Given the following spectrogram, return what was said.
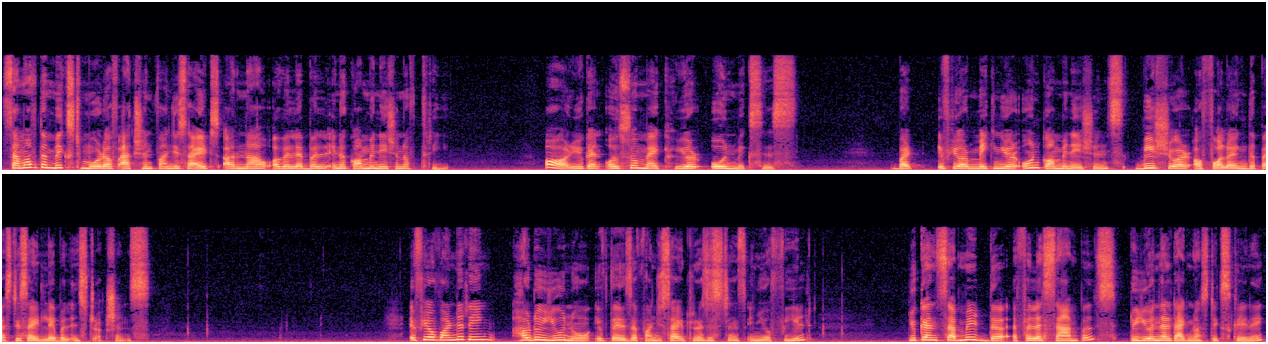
Some of the mixed mode of action fungicides are now available in a combination of three or you can also make your own mixes. But if you are making your own combinations, be sure of following the pesticide label instructions. If you are wondering how do you know if there is a fungicide resistance in your field, you can submit the FLS samples to UNL Diagnostics Clinic.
